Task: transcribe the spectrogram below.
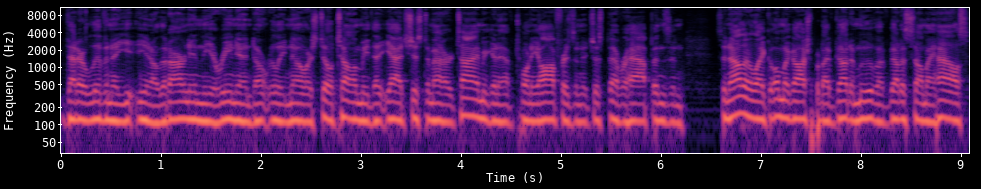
that are living a you know that aren't in the arena and don't really know are still telling me that yeah, it's just a matter of time. You're going to have 20 offers, and it just never happens. And so now they're like, oh my gosh, but I've got to move. I've got to sell my house.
